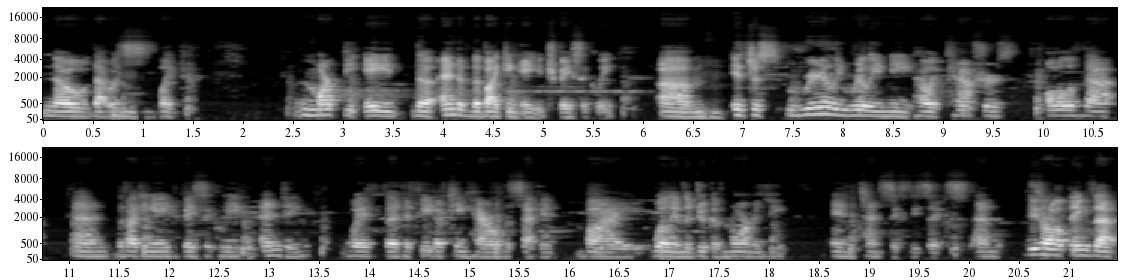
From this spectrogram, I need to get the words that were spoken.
know that was like marked the age, the end of the Viking Age, basically. Um, Mhm. It's just really, really neat how it captures all of that and the Viking Age basically ending with the defeat of King Harold II by William the Duke of Normandy in 1066. And these are all things that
